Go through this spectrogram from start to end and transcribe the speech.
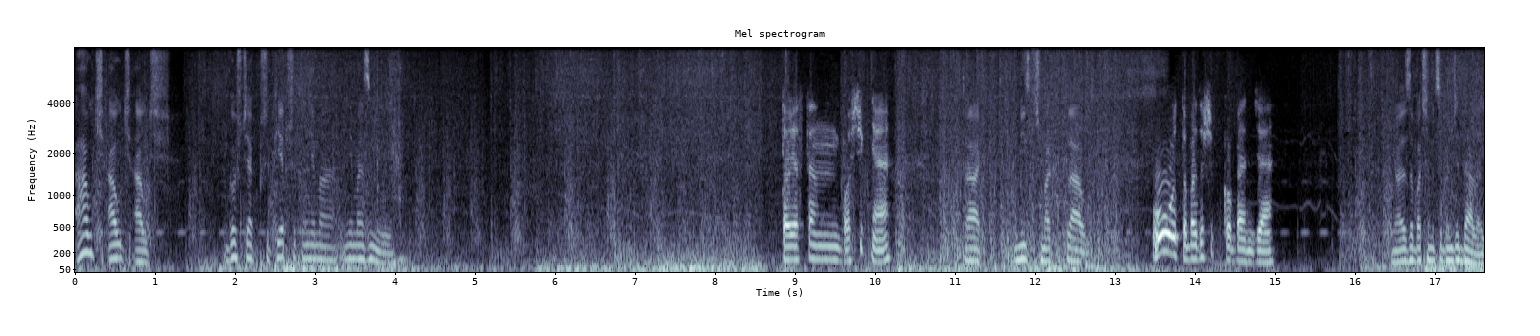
Auć, auć, auć. Gościu jak przypieprzy, to nie ma, nie ma zmiłuj. To jest ten bossik, nie? Tak, mistrz McCloud. Uuu, to bardzo szybko będzie. No ale zobaczymy co będzie dalej.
